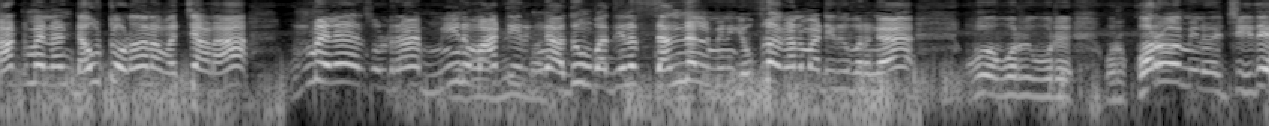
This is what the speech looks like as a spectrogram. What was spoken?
மாட்டுமா என்னன்னு டவுட்டோட தான் நான் வச்சானா உண்மையிலே சொல்றேன் மீன் மாட்டி இருக்குங்க அதுவும் பாத்தீங்கன்னா சன்னல் மீன். எவ்வளவு காண மாட்டி இருக்கு பாருங்க ஒரு ஒரு ஒரு குறவ மீன் வச்சு இது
